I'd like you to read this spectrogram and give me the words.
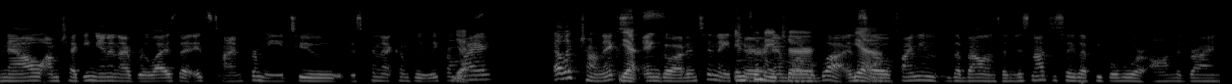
now i'm checking in and i've realized that it's time for me to disconnect completely from Yes. my electronics Yes. and go out into nature, Into and blah blah blah and Yeah. so finding the balance and it's not to say that people who are on the grind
